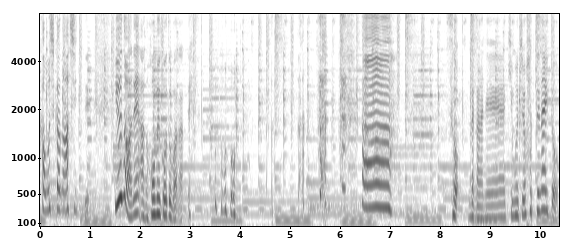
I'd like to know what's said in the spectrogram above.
カモシカの足って。いうのはねあの褒め言葉なんで。もう。あー。そう。だからね気持ちを張ってないと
